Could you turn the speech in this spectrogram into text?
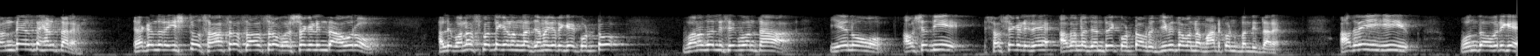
ತಂದೆ ಅಂತ ಹೇಳ್ತಾರೆ. ಯಾಕಂದರೆ ಇಷ್ಟು ಸಹಸ್ರ ಸಹಸ್ರ ವರ್ಷಗಳಿಂದ ಅವರು ಅಲ್ಲಿ ವನಸ್ಪತಿಗಳನ್ನು ಜನಗರಿಗೆ ಕೊಟ್ಟು ವನದಲ್ಲಿ ಸಿಗುವಂತಹ ಏನು ಔಷಧಿ ಸಸ್ಯಗಳಿದೆ, ಅದನ್ನು ಜನರಿಗೆ ಕೊಟ್ಟು ಅವರ ಜೀವಿತವನ್ನು ಮಾಡ್ಕೊಂಡು ಬಂದಿದ್ದಾರೆ. ಆದರೆ ಈ ಒಂದು ಅವರಿಗೆ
